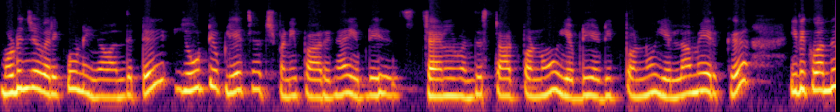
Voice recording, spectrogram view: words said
முடிஞ்ச வரைக்கும் நீங்கள் வந்துட்டு யூடியூப்லேயே சர்ச் பண்ணி பாருங்கள் எப்படி சேனல் வந்து ஸ்டார்ட் பண்ணும் எப்படி எடிட் பண்ணும் எல்லாமே இருக்குது இதுக்கு வந்து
